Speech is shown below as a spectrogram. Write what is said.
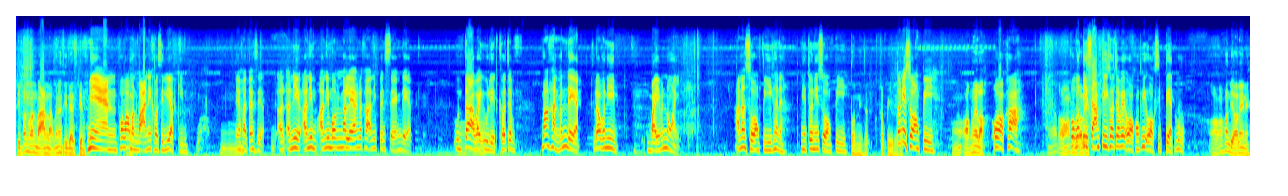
ที่มันหวานๆล่ะมันจังสิเลือกกิน แมนเพราะว่าครับ มันหวานนี่เขาสิเรียกกินอืม เนี่ยค่ะจังเสียอันอันนี้อันนี้อันนี้บนแมลงนะคะ อันนี้เป็นแสงแดด อุลตราไวโอเลตเขาจะบางหันมันแดด แล้ววันนี้ใบมันหน่อย อันนั้นสองปีค่ะเนี่ยนี่ตัวนี้สองปี ต้นนี้จะจะปีเดียวตัวนี้สองปีอ๋อออกหน่วยเหรอออกค่ะอ๋อออกมาปคนกเดียวเลติยสามปีเขาจะไม่ออกของพี่ออกสิบแปดลูกออกมาคนเดียวเลยนี่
